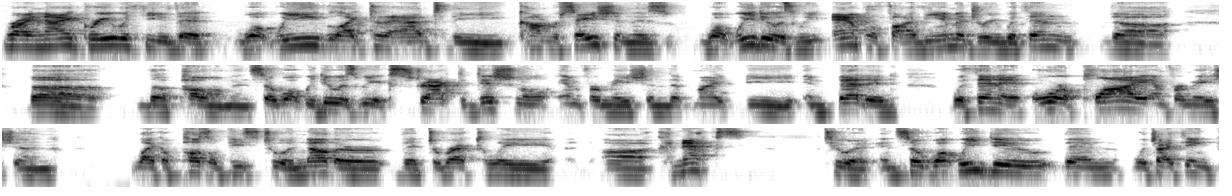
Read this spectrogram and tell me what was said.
right and i agree with you that what we like to add to the conversation is what we do is we amplify the imagery within the the the poem. And so what we do is we extract additional information that might be embedded within it or apply information like a puzzle piece to another that directly uh, connects to it. And so what we do then, which I think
